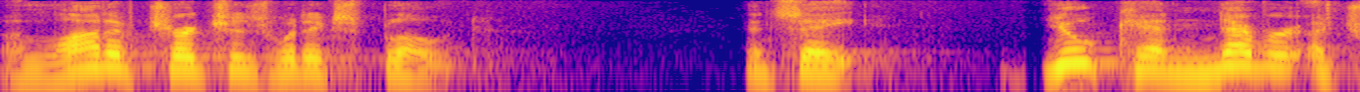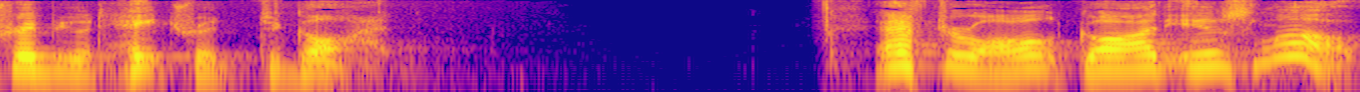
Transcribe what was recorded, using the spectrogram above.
a lot of churches would explode and say, You can never attribute hatred to God. After all, God is love.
